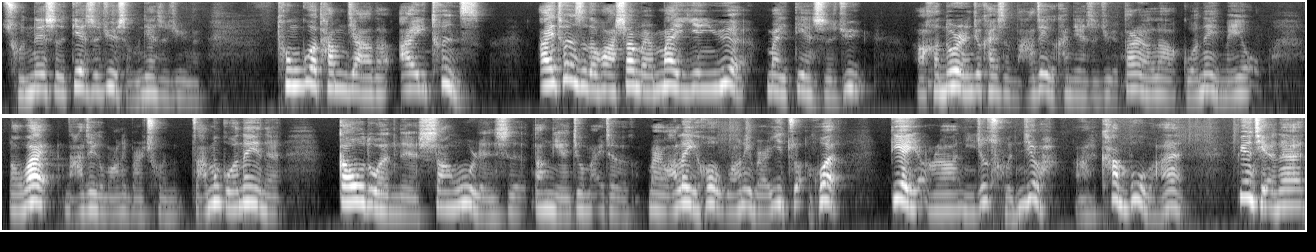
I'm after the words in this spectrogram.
存的是电视剧，什么电视剧呢？通过他们家的 iTunes，iTunes 的话上面卖音乐、卖电视剧啊，很多人就开始拿这个看电视剧。当然了，国内没有，老外拿这个往里边存。咱们国内呢，高端的商务人士当年就买这个，买完了以后往里边一转换，电影啊你就存去吧，啊看不完，并且呢，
